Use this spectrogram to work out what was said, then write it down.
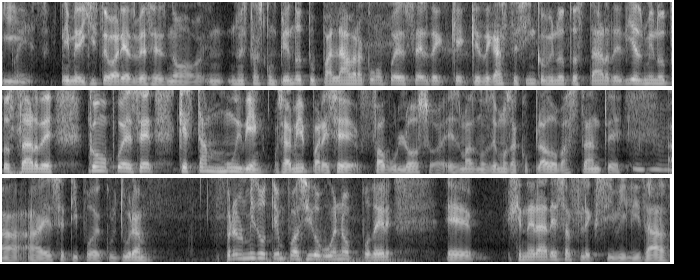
Y, pues. y, me dijiste varias veces, no, no estás cumpliendo tu palabra, ¿cómo puede ser de que, que llegaste cinco minutos tarde, diez minutos tarde? ¿Cómo puede ser? Que está muy bien, o sea, a mí me parece fabuloso, es más, nos hemos acoplado bastante uh -huh. a, a, ese tipo de cultura, pero al mismo tiempo ha sido bueno poder eh, generar esa flexibilidad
